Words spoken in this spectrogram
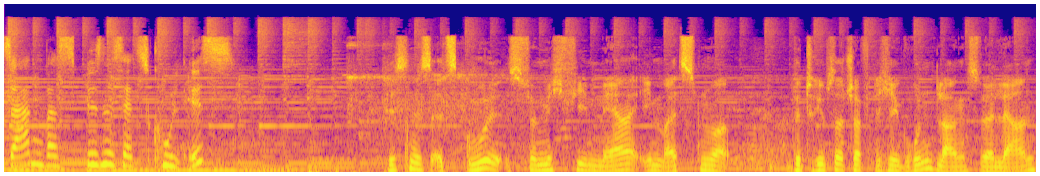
sagen, was Business at School ist? Business at School ist für mich viel mehr eben als nur betriebswirtschaftliche Grundlagen zu erlernen,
